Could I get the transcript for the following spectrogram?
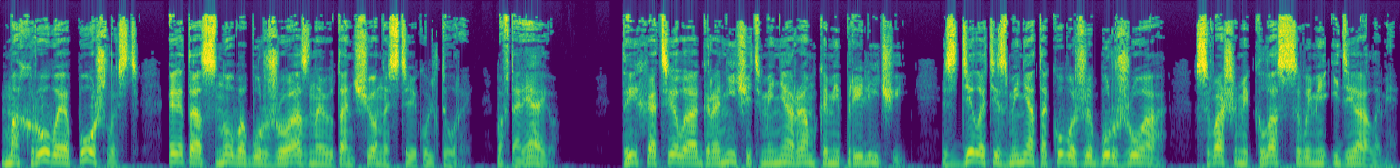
махровая пошлость — это основа буржуазной утонченности и культуры. Повторяю, ты хотела ограничить меня рамками приличий, сделать из меня такого же буржуа с вашими классовыми идеалами,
